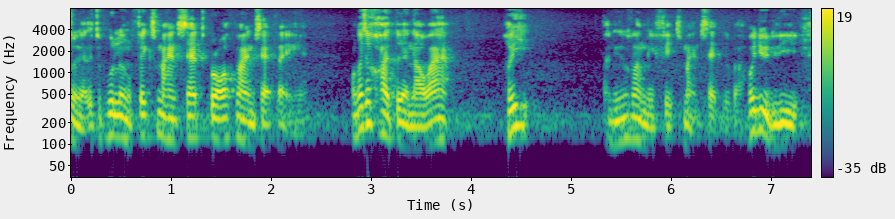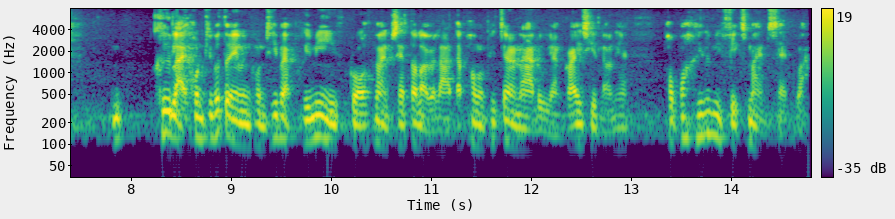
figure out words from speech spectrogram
ส่วนใหญ่ก็จะพูดเรื่อง fixed mindset growth mindset อะไรอย่างเงี้ยมันก็จะคอยเตือนเราว่าเฮ้ยตอนนี้เรากำลังมี fixed mindset หรือเปล่าเพราะอยู่ดีๆ คือหลายคนคิดว่าตัวเองเป็นคนที่แบบเฮ้ยมี growth mindset ตลอดเวลา แต่พอมาพิจารณาดูอย่างใกล้ชิดแล้วเนี่ยพบว่าเฮ้ยเรามี fixed mindset ว่ะ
